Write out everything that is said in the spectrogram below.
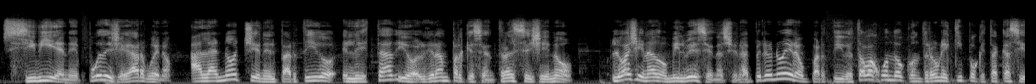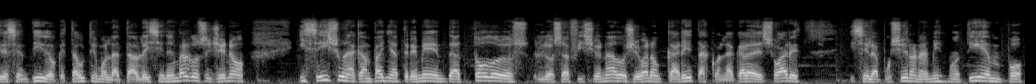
si viene, puede llegar, bueno, a la noche en el partido, el estadio, el Gran Parque Central se llenó. Lo ha llenado mil veces Nacional, pero no era un partido. Estaba jugando contra un equipo que está casi descendido, que está último en la tabla, y sin embargo se llenó y se hizo una campaña tremenda. Todos los, aficionados llevaron caretas con la cara de Suárez y se la pusieron al mismo tiempo.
